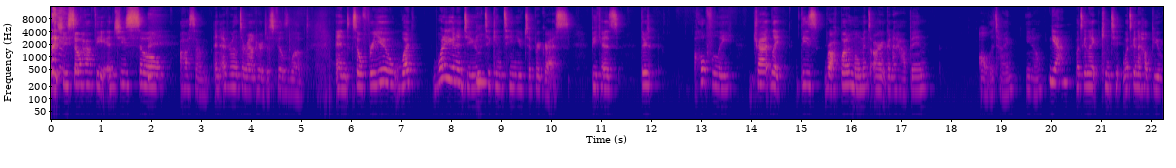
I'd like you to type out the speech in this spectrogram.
and she's so happy, and she's so awesome, and everyone that's around her just feels loved. And so for you, what what are you gonna do mm-hmm. to continue to progress? Because there's hopefully try like these rock bottom moments aren't gonna happen all the time. You know yeah, what's gonna conti- What's gonna help you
